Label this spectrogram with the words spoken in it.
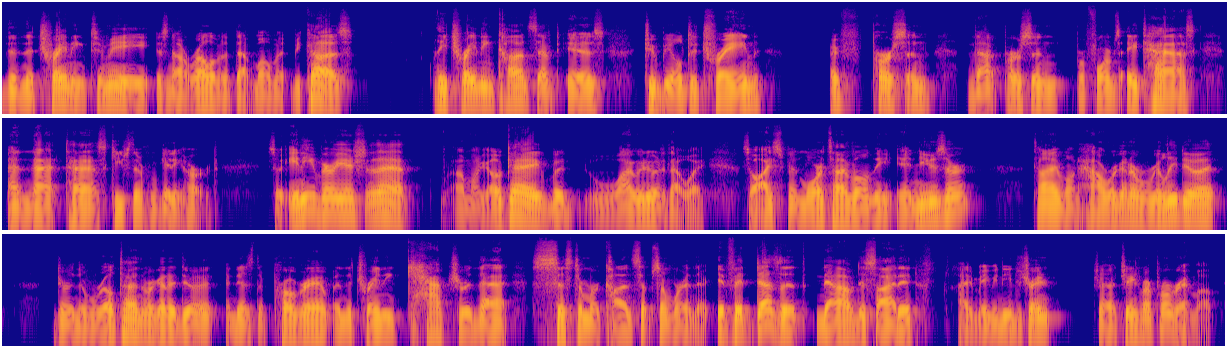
then the training to me is not relevant at that moment because the training concept is to be able to train a person. That person performs a task, and that task keeps them from getting hurt. So, any variation of that, I'm like, okay, but why are we doing it that way? So, I spend more time on the end user, time on how we're going to really do it, during the real time that we're going to do it? And does the program and the training capture that system or concept somewhere in there? If it doesn't, now I've decided I maybe need to train, uh, change my program up.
